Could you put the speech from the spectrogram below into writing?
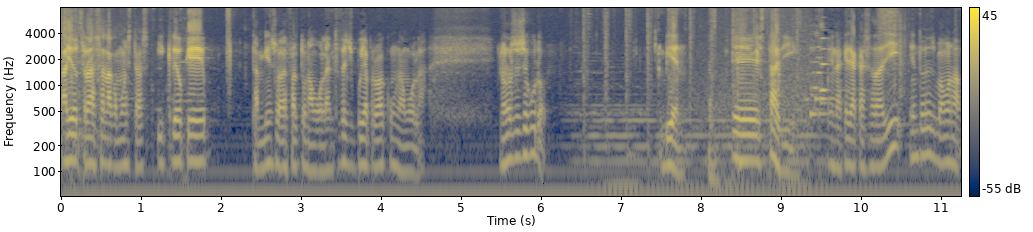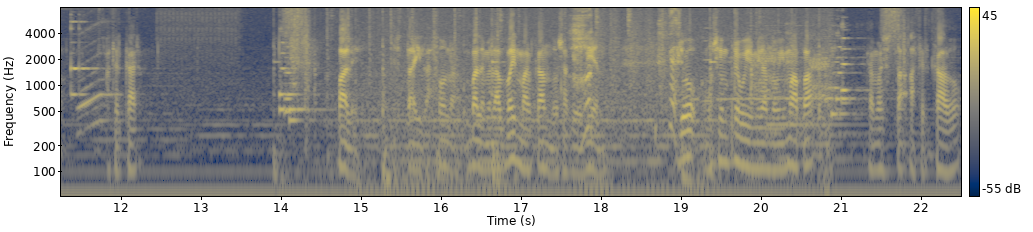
hay otra sala como estas. Y creo que también solo hace falta una bola. Entonces voy a probar con una bola. No lo sé seguro. Bien. Eh, está allí. En aquella casa de allí. Entonces vamos a acercar. Vale. Está ahí la zona. Vale, me las vais marcando. O sea que bien. Yo, como siempre, voy mirando mi mapa. Además está acercado.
